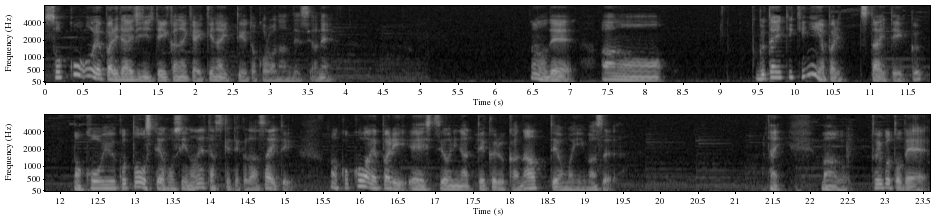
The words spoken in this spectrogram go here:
そこをやっぱり大事にしていかなきゃいけないっていうところなんですよね。なので、あの具体的にやっぱり伝えていく。まあ、こういうことをしてほしいので助けてくださいという。まあ、ここはやっぱり、えー必要になってくるかなって思います。はい。まあ、ということで、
